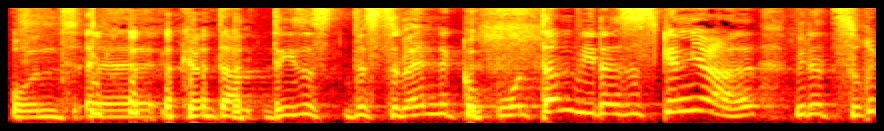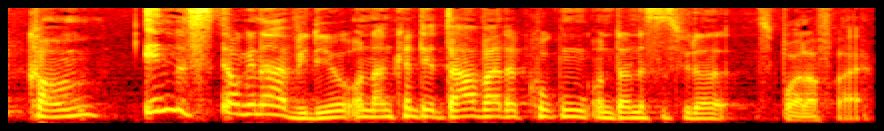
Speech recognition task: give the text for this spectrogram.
Und äh, könnt dann dieses bis zum Ende gucken und dann wieder, es ist genial, wieder zurückkommen in das Originalvideo und dann könnt ihr da weiter gucken und dann ist es wieder spoilerfrei.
